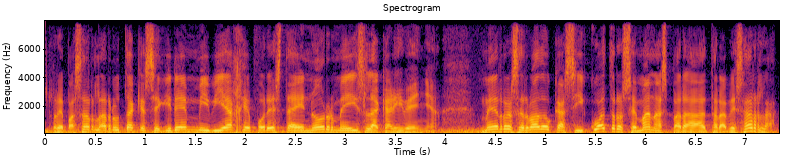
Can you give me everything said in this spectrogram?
repasar la ruta que seguiré en mi viaje por esta enorme isla caribeña. Me he reservado casi cuatro semanas para atravesarla,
